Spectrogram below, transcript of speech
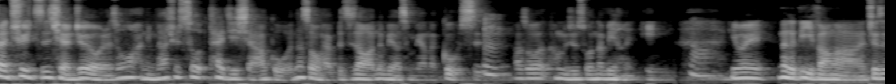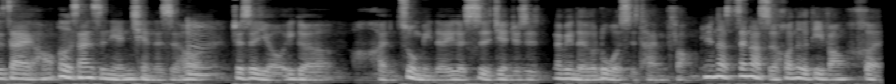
在去之前就有人说哇，你们要去溯太极峡谷，那时候我还不知道那边有什么样的故事。嗯他说他们就说那边很阴，哦，因为那个地方啊，就是在好像二三十年前的时候，嗯就是有一个很著名的一个事件，就是那边的一个落石坍方。因为那在那时候那个地方很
